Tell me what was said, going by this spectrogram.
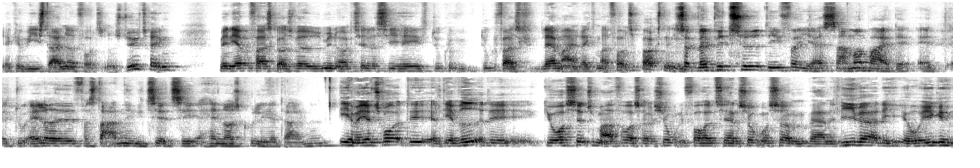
jeg kan vise dig noget i forhold til noget styrketræning, men jeg vil faktisk også være ydmyg nok til at sige, hey, du kan, du kan faktisk lære mig rigtig meget forhold til boksning. Så hvad betød det for jeres samarbejde, at, at du allerede fra starten inviterede til, at han også kunne lære dig noget? Jamen, jeg tror, det, altså, jeg ved, at det gjorde sindssygt meget for vores relation i forhold til, at han så mig som værende ligeværdig. Jo ikke,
